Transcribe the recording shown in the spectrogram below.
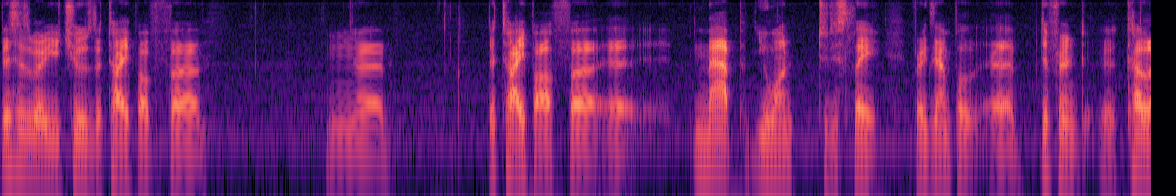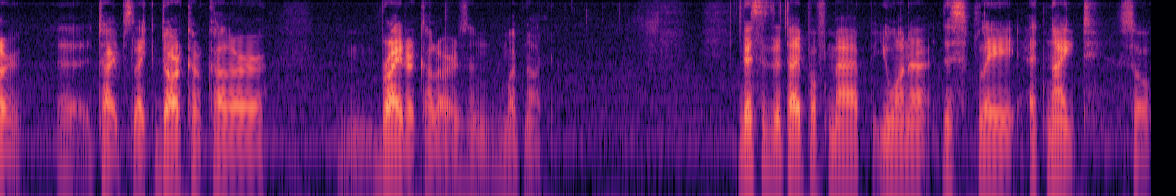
This is where you choose the type of uh, mm, uh, the type of uh, uh, map you want to display. For example, uh, different uh, color uh, types like darker color, brighter colors, and whatnot. This is the type of map you want to display at night. So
